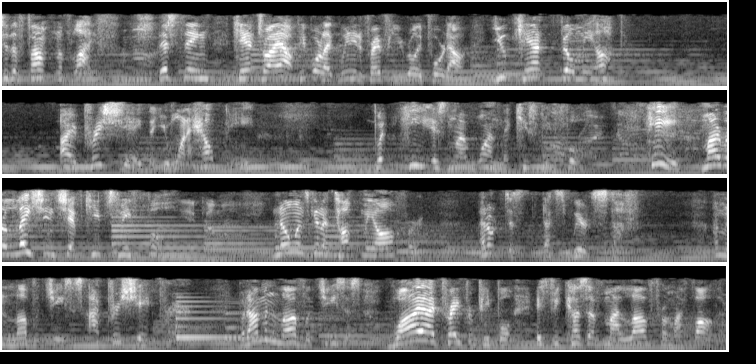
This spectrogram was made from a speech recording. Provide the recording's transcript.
to the fountain of life. This thing can't dry out. People are like, we need to pray for you. You really poured out. You can't fill me up. I appreciate that you want to help me, but He is my one that keeps me full. He, my relationship keeps me full. No one's going to talk me off or I don't just, that's weird stuff. I'm in love with Jesus. I appreciate prayer, but I'm in love with Jesus. Why I pray for people is because of my love for my Father.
